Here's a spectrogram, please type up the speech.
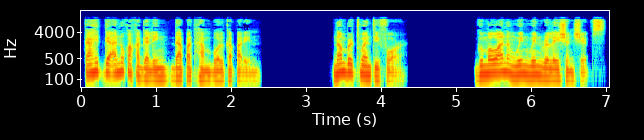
Kahit gaano kakagaling, dapat humble ka pa rin. Number 24. Gumawa ng win-win relationships.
